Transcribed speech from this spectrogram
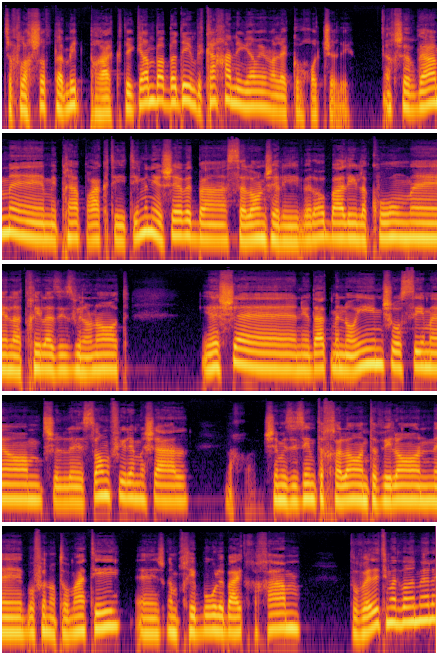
צריך לחשוב תמיד פרקטי גם בבדים וככה אני גם עם הלקוחות שלי. עכשיו גם uh, מבחינה פרקטית, אם אני יושבת בסלון שלי ולא בא לי לקום uh, להתחיל להזיז וילונות, יש, uh, אני יודעת, מנועים שעושים היום, של סומפי למשל, נכון. שמזיזים את החלון, את הווילון באופן אוטומטי, יש גם חיבור לבית חכם. את עובדת עם הדברים האלה?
